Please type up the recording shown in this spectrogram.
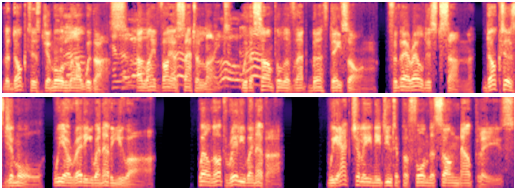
The doctors Jamal are with us, Hello? alive via satellite, with a sample of that birthday song, for their eldest son, Doctors Jamal, we are ready whenever you are. Well not really whenever. We actually need you to perform the song now please.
